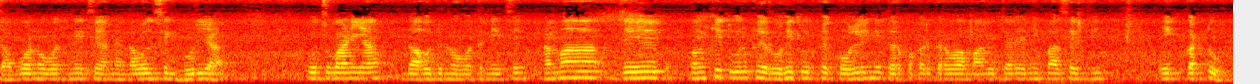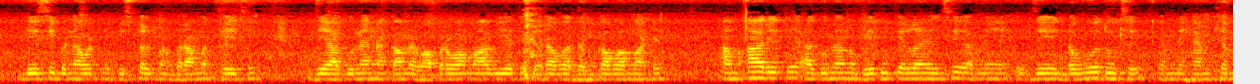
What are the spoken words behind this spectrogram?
જાબવાનો વતની છે અને નવલસિંહ ભુરિયા ઉચવાણિયા દાહોદનો વતની છે. આમાં જે અંકિત ઉર્ફે, રોહિત ઉર્ફે કોહલીની ધરપકડ કરવામાં આવી ત્યારે એની પાસેથી એક કટ્ટુ દેશી બનાવટની પિસ્તલ પણ બરામદ થઈ છે, જે આ ગુનાના કામે વાપરવામાં આવી હતી ડરાવવા ધમકાવવા માટે. આમ આ રીતે આ ગુનાનો ભેદ ઉકેલાયેલ છે અને જે નવવધુ છે એમને હેમખેમ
